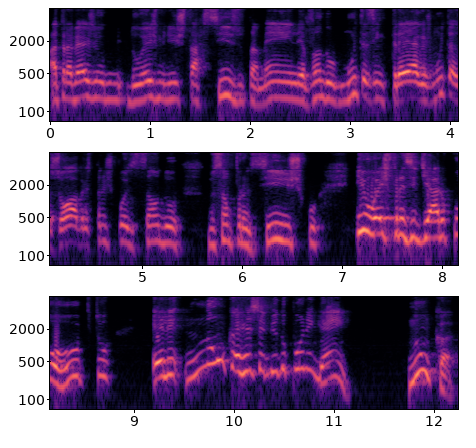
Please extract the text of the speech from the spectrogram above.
através do, do ex-ministro Tarcísio também, levando muitas entregas, muitas obras, transposição do, do São Francisco, e o ex-presidiário corrupto, ele nunca é recebido por ninguém, nunca.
